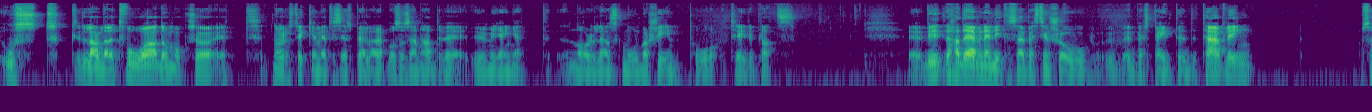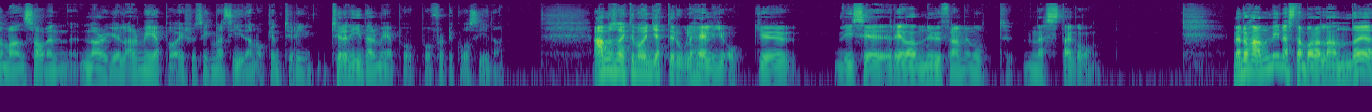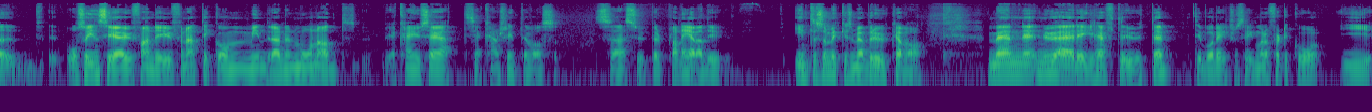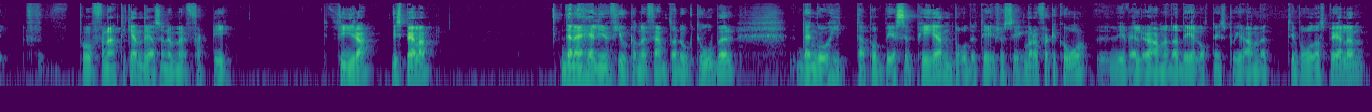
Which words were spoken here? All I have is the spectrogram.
Ost landade tvåa, de också ett, några stycken VTC-spelare. Och så sen hade vi Umeå-gänget Norrländsk mordmaskin på tredje plats. Eh, vi hade även en liten så här Best in Show, eh, Best Painted-tävling som vanns av en Nurgle-armé på Age of Sigmar-sidan och en Tyrannidarmé på, på 40K-sidan. Ja, men som sagt, det var en jätterolig helg och eh, vi ser redan nu fram emot nästa gång. Men då hann vi nästan bara landa och så inser jag ju fan, det är ju Fnatic om mindre än en månad. Jag kan ju säga att jag kanske inte var så, så här superplanerad. Inte så mycket som jag brukar vara. Men nu är regelhäftet ute till både Atrio Sigmar och 40K i, på Fnaticen. Det är alltså nummer 44 vi spelar. Den är helgen 14-15 oktober. Den går att hitta på BCP, både till Atrio Sigmar och 40K. Vi väljer att använda det lottningsprogrammet till båda spelen.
